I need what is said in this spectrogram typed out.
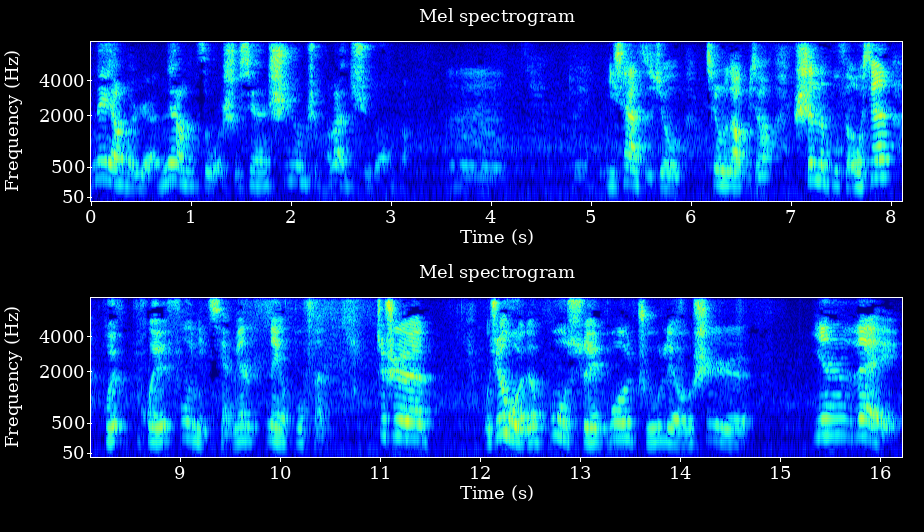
那样的人，那样的自我实现是用什么来驱动的？嗯，对，一下子就进入到比较深的部分。我先回回复你前面那个部分，就是我觉得我的不随波逐流，是因为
